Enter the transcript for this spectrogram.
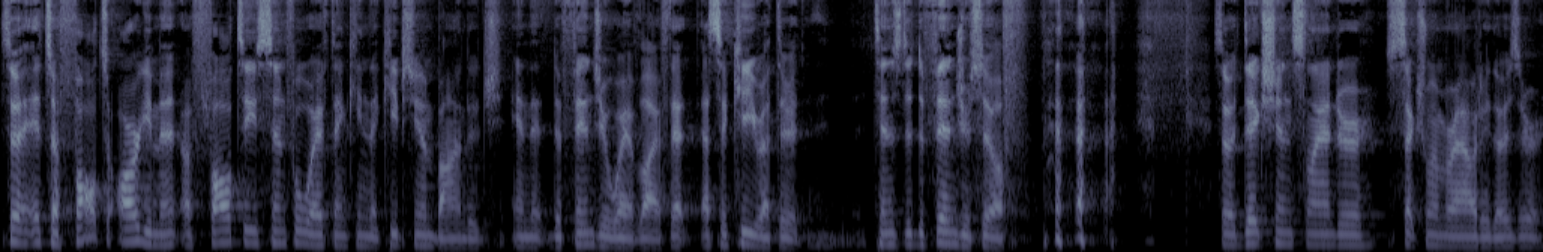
So it's a false argument, a faulty, sinful way of thinking that keeps you in bondage and that defends your way of life. That, that's the key right there. It tends to defend yourself. so addiction, slander, sexual immorality, those are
